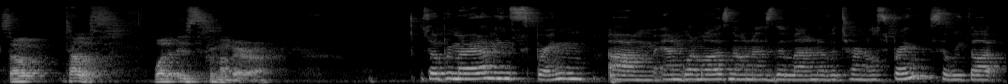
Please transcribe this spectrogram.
so tell us, what is Primavera? So Primavera means spring, um, and Guatemala is known as the land of eternal spring. So we thought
